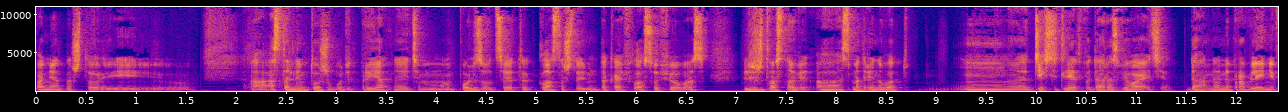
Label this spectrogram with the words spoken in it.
понятно, что и а, остальным тоже будет приятно этим пользоваться. Это классно, что именно такая философия у вас лежит в основе. А, смотри, ну вот 10 лет вы да, развиваете данное направление,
